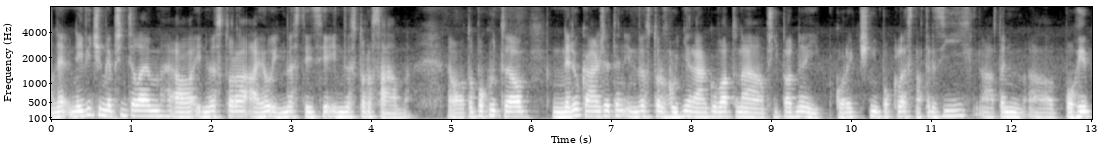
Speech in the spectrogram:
Ne, největším nepřítelem investora a jeho investic je investor sám. Jo, to pokud nedokáže ten investor vhodně reagovat na případný korekční pokles na trzích, na ten pohyb,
